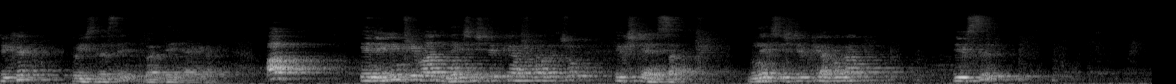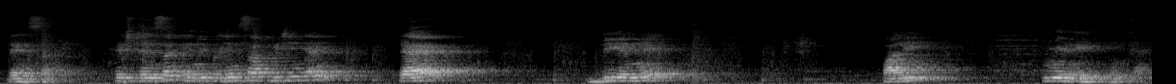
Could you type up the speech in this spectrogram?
ठीक है? तो इस तरह से बढ़ते जाएगा। एनिलिंग के बाद नेक्स्ट स्टेप क्या होगा बच्चों? एक्सटेंशन नेक्स्ट स्टेप क्या होगा? Extension extension in the presence of which enzyme Taq DNA polymerase enzyme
